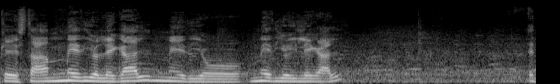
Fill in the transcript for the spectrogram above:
que está medio legal, medio, medio ilegal, eh,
